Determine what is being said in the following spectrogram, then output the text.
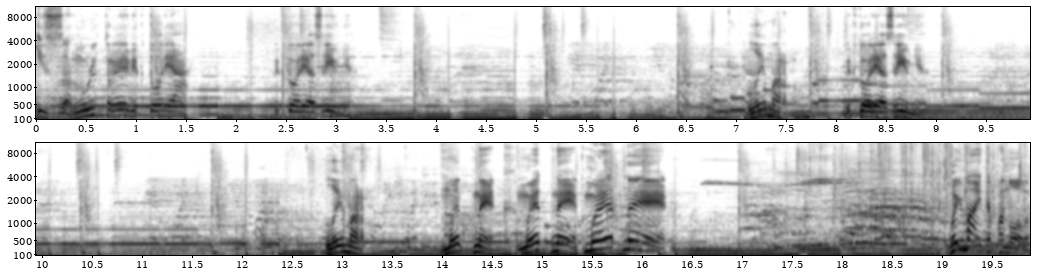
Із 0-3 Вікторія. Вікторія зрівнює. Лимар. Вікторія зрівнює. Лимар. Митник. Митник. Митник. Виймайте, панове.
